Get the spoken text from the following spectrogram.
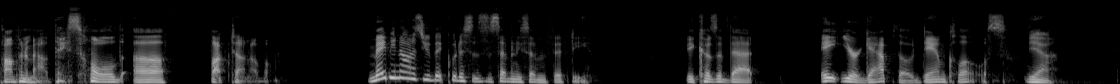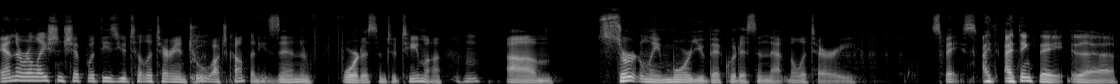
Pumping them out. They sold a fuck ton of them. Maybe not as ubiquitous as the 7750 because of that eight year gap, though, damn close Yeah. and the relationship with these utilitarian tool watch companies, Sinn and Fortis and Tutima, Mm-hmm. um, certainly more ubiquitous in that military space. I I think they the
